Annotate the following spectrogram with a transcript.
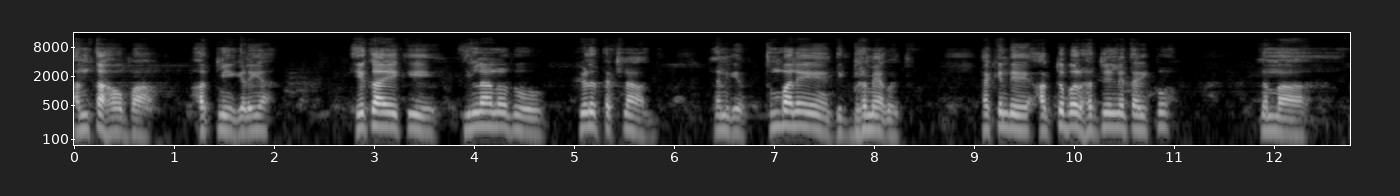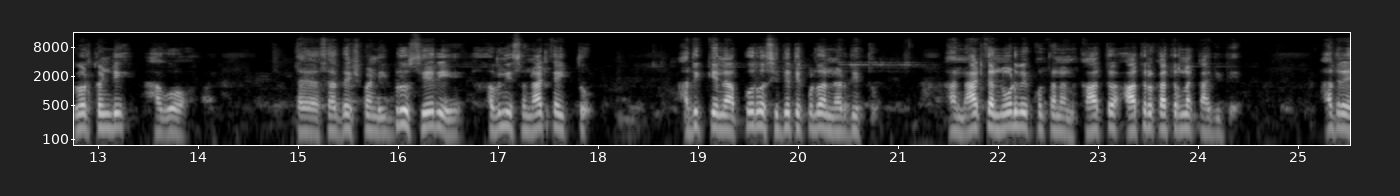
ಅಂತಹ ಒಬ್ಬ ಆತ್ಮೀಯ ಗೆಳೆಯ, ಏಕಾಏಕಿ ಇಲ್ಲ ಅನ್ನೋದು ಹೇಳಿದ ತಕ್ಷಣ ನನಗೆ ತುಂಬಾ ದಿಗ್ಭ್ರಮೆ ಆಗೋಯಿತು. ಯಾಕೆಂದರೆ ಅಕ್ಟೋಬರ್ ಹದಿನೇಳನೇ ತಾರೀಕು ನಮ್ಮ ಗೋಡ್ಕಂಡಿ ಹಾಗೂ ಸರ್ ದೇಶಪಾಂಡೆ ಪಾಂಡೆ ಇಬ್ಬರು ಸೇರಿ ಅಭಿನಯಿಸೋ ನಾಟಕ ಇತ್ತು. ಅದಕ್ಕೆ ನಾ ಪೂರ್ವ ಸಿದ್ಧತೆ ಕೂಡ ನಡೆದಿತ್ತು. ಆ ನಾಟಕ ನೋಡಬೇಕು ಅಂತ ನಾನು ಕಾತರ, ಆತರ ಕಾತರನ ಕಾದಿದ್ದೆ. ಆದರೆ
